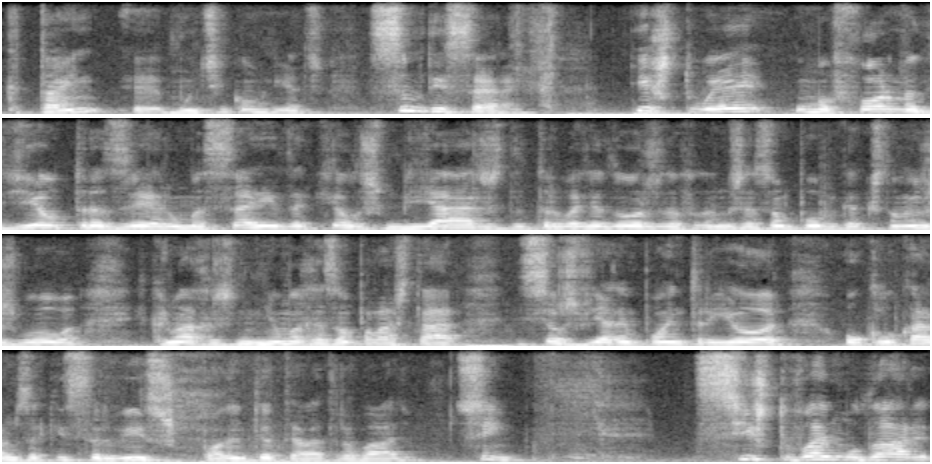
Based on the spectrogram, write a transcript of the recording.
que tem muitos inconvenientes. Se me disserem isto é uma forma de eu trazer uma série daqueles milhares de trabalhadores da administração pública que estão em Lisboa e que não há nenhuma razão para lá estar, e se eles vierem para o interior ou colocarmos aqui serviços que podem ter teletrabalho, sim. se isto vai mudar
